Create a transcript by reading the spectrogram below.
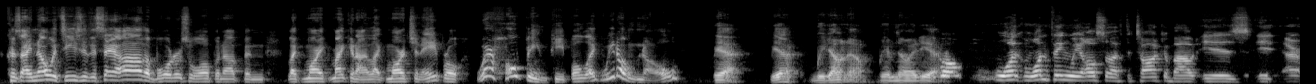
because I know it's easy to say, "Oh, the borders will open up," and like Mike, Mike and I, like March and April. We're hoping people like we don't know. Yeah, yeah. We don't know. We have no idea. Well, one one thing we also have to talk about is it, uh,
